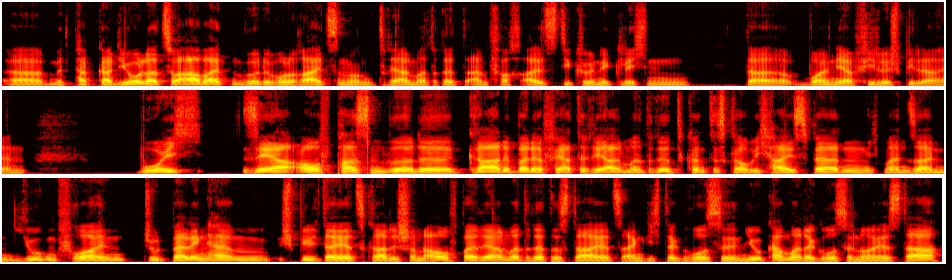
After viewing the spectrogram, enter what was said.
äh, mit Pep Guardiola zu arbeiten, würde wohl reizen und Real Madrid einfach als die königlichen da wollen ja viele Spieler hin. Wo ich sehr aufpassen würde, gerade bei der Fährte Real Madrid, könnte es, glaube ich, heiß werden. Ich meine, sein Jugendfreund Jude Bellingham spielt da jetzt gerade schon auf bei Real Madrid, ist da jetzt eigentlich der große Newcomer, der große neue Star.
